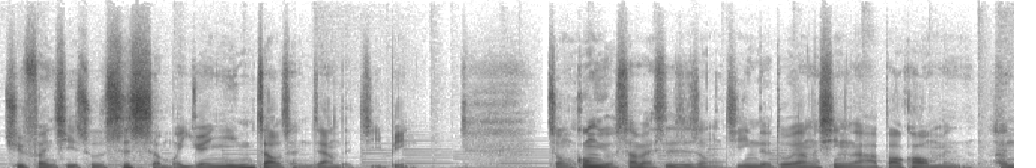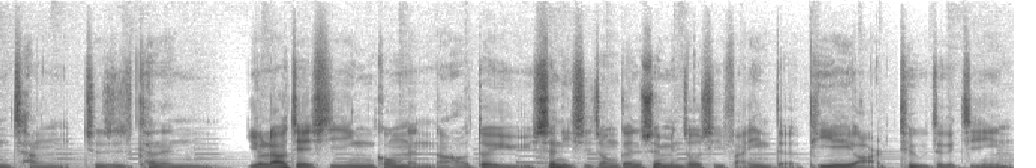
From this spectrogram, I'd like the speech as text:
去分析出是什么原因造成这样的疾病。总共有三百四十种基因的多样性啦，包括我们很常就是可能有了解基因功能，然后对于生理时钟跟睡眠周期反应的 PAR2 这个基因，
